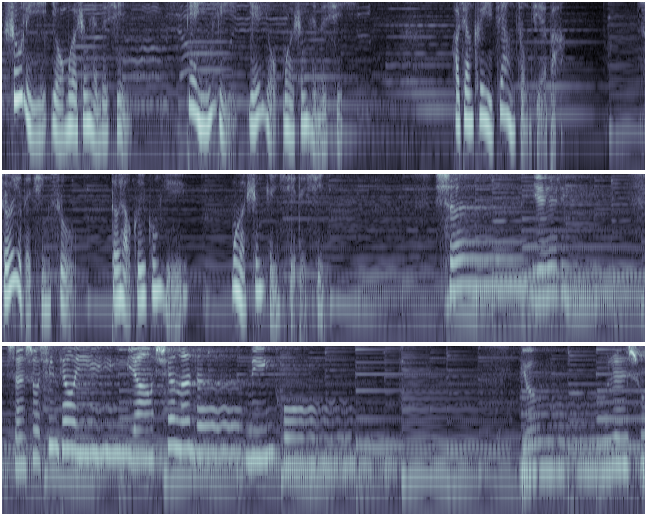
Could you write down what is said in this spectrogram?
书里有陌生人的信，电影里也有陌生人的信，好像可以这样总结吧：所有的情愫，都要归功于陌生人写的信。深夜里，闪烁心跳一样绚烂的霓虹。有人说，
